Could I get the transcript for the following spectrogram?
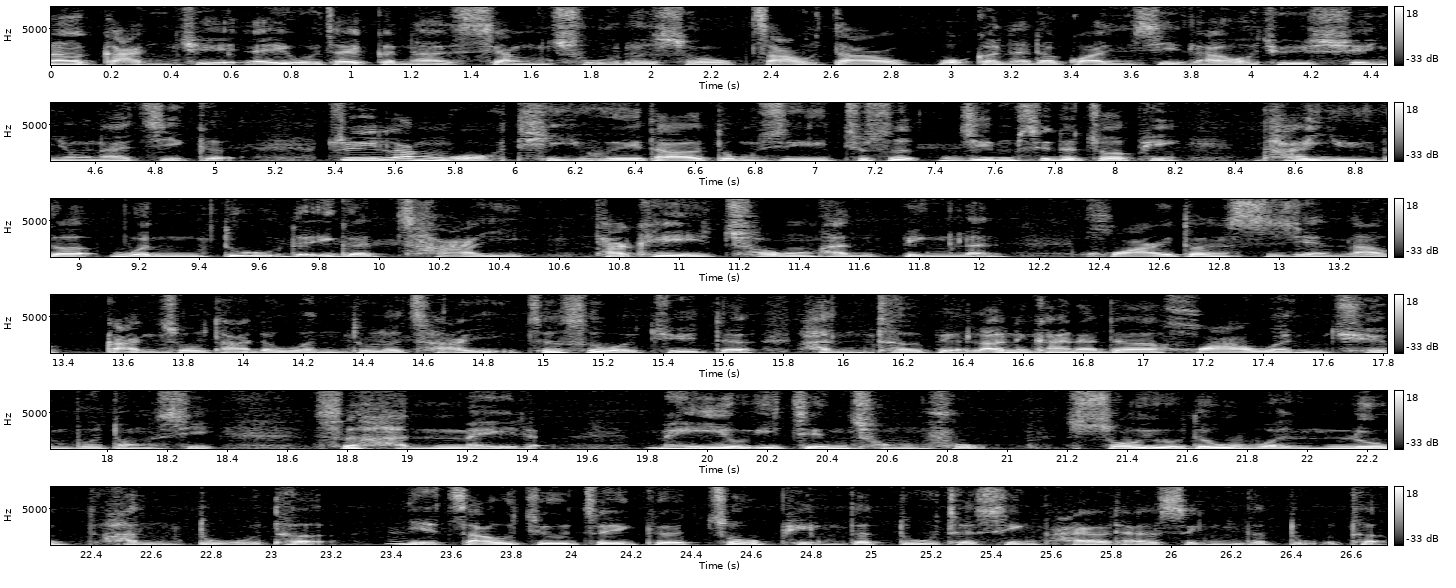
那个感觉，哎，我在跟他相处的时候，找到我跟他的关系，然后我就选用那几个。最让我体会到的东西，就是 Jim C 的作品，它有一个温度的一个差异，它可以从很冰冷，花一段时间，然后感受它的温度的差异，这是我觉得很特别。然后你看它的花纹，全部东西是很美的，没有一件重复。所有的纹路很独特，也造就这个作品的独特性，还有它的声音的独特。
